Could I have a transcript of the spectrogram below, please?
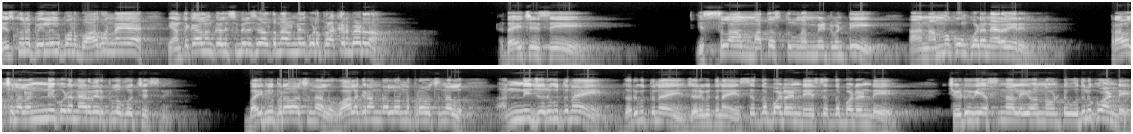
చేసుకున్న పెళ్ళిళ్ళు పోను బాగున్నాయా? ఎంతకాలం కలిసిమెలిసి వెళ్తున్నారు అనేది కూడా ప్రక్కన పెడదాం. దయచేసి ఇస్లాం మతస్థులు నమ్మేటువంటి ఆ నమ్మకం కూడా నెరవేరింది. ప్రవచనాలన్నీ కూడా నెరవేర్పులోకి వచ్చేసినాయి. బైబిల్ ప్రవచనాలు వాళ్ళ గ్రంథాల్లో ఉన్న ప్రవచనాలు అన్నీ జరుగుతున్నాయి జరుగుతున్నాయి జరుగుతున్నాయి. సిద్ధపడండి సిద్ధపడండి. చెడు వ్యసనాలు ఏమన్నా ఉంటే వదులుకోండి.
